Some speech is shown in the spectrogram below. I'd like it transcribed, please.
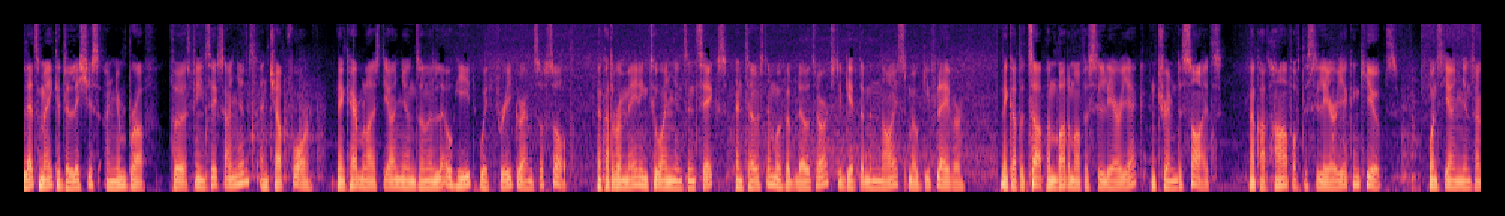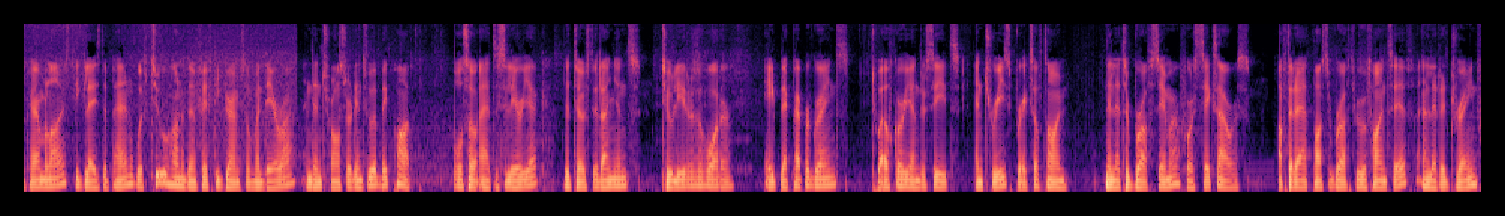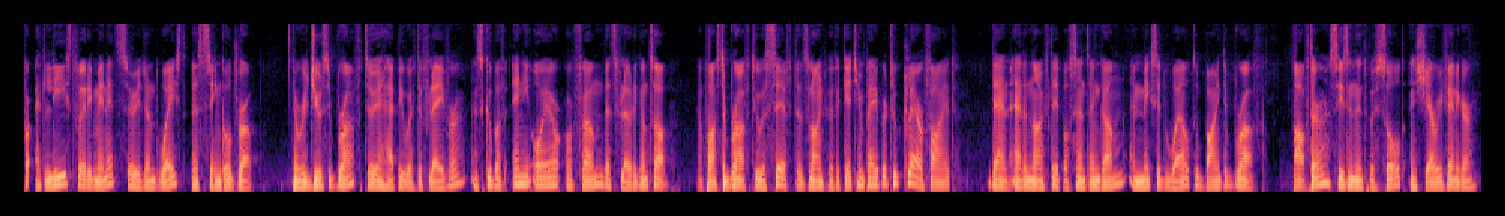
Let's make a delicious onion broth. First clean 6 onions and chop 4. Then caramelize the onions on a low heat with 3 grams of salt. Now cut the remaining 2 onions in 6 and toast them with a blowtorch to give them a nice smoky flavor. Then cut the top and bottom of a celeriac and trim the sides. Now cut half of the celeriac in cubes. Once the onions are caramelized, deglaze the pan with 250 grams of Madeira and then transfer it into a big pot. Also add the celeriac, the toasted onions, 2 liters of water, 8 black pepper grains, 12 coriander seeds and 3 sprigs of thyme. Then let the broth simmer for 6 hours. After that pass the broth through a fine sieve and let it drain for at least 30 minutes so you don't waste a single drop. Then reduce the broth till you're happy with the flavor and scoop off any oil or foam that's floating on top. Now pass the broth to a sieve that's lined with a kitchen paper to clarify it. Then add a knife dip of xanthan gum and mix it well to bind the broth. After, season it with salt and sherry vinegar.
